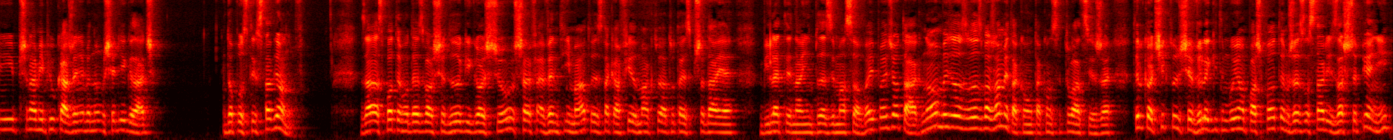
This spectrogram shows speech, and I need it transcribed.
I przynajmniej piłkarze nie będą musieli grać do pustych stadionów. Zaraz potem odezwał się drugi gościu, szef Eventima, to jest taka firma, która tutaj sprzedaje bilety na imprezy masowe i powiedział tak, no my roz- rozważamy taką, taką sytuację, że tylko ci, którzy się wylegitymują paszportem, że zostali zaszczepieni,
